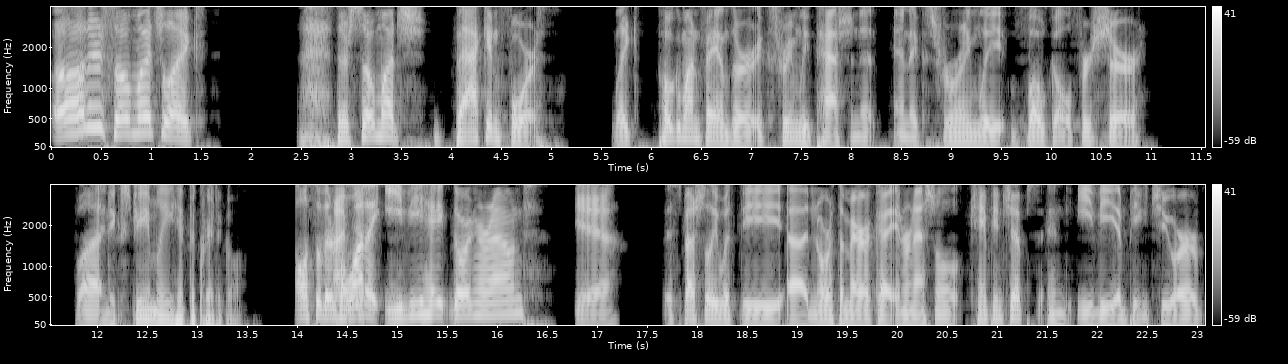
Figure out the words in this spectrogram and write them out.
Oh, there's so much like. There's so much back and forth. Like, Pokemon fans are extremely passionate and extremely vocal for sure. But and extremely hypocritical. Also, there's a I'm lot just- of Eevee hate going around. Yeah. especially with the uh, North America International Championships, and Eevee and Pikachu are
